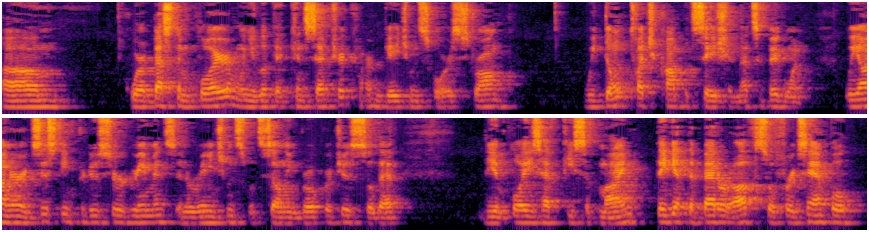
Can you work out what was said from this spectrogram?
Um, we're a best employer. When you look at Concentric, our engagement score is strong. We don't touch compensation. That's a big one. We honor existing producer agreements and arrangements with selling brokerages so that the employees have peace of mind. They get the better of. So, for example,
